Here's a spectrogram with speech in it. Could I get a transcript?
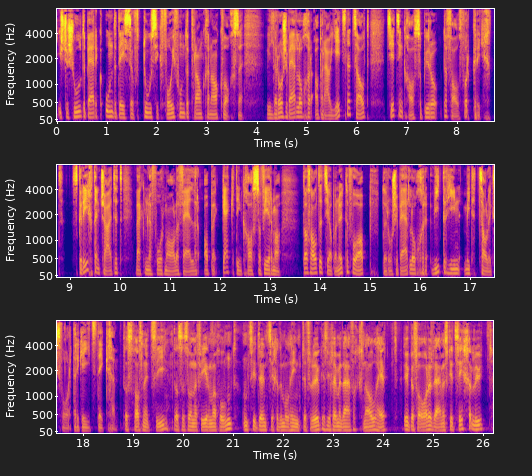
ist der Schuldenberg unterdessen auf 1500 Franken angewachsen. Weil der Roger Bärlocher aber auch jetzt nicht zahlt, zieht das Inkassobüro den Fall vor Gericht. Das Gericht entscheidet wegen einem formalen Fehler aber gegen die Inkassofirma. Das halten sie aber nicht davon ab, den Roger Bärlocher weiterhin mit Zahlungsforderungen einzudecken. Das kann es nicht sein, dass so eine Firma kommt und sie sich sich einmal hinterfragen. Sie kommen einfach knallhart überfahren. Es gibt sicher Leute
